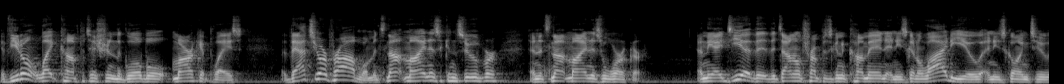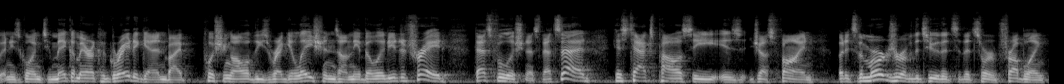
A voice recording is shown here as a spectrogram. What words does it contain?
If you don't like competition in the global marketplace, that's your problem. It's not mine as a consumer, and it's not mine as a worker. And the idea that, that Donald Trump is going to come in and he's going to lie to you and he's going to and he's going to make America great again by pushing all of these regulations on the ability to trade, that's foolishness. That said, his tax policy is just fine, but it's the merger of the two that's that's sort of troubling.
